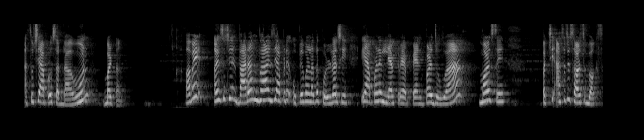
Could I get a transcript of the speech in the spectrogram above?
આ શું છે આપણું શટડાઉન બટન? હવે અહીં શું છે? વારંવાર જે આપણે ઉપયોગ કરતા ફોલ્ડર છે, એ આપણને લેફ્ટ પેન પર જોવા મળશે. પછી આ શું છે? Search box.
